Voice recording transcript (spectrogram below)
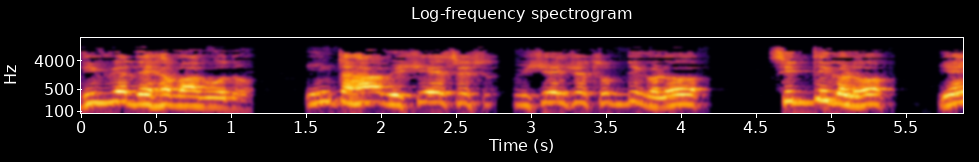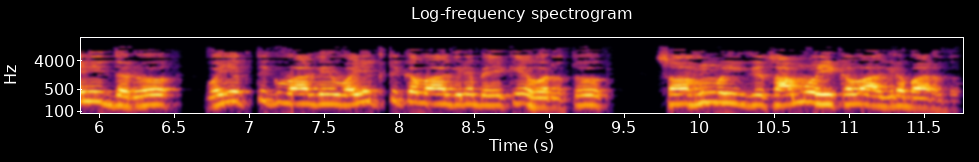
ದಿವ್ಯ ದೇಹವಾಗುವುದು. ಇಂತಹ ವಿಶೇಷ ವಿಶೇಷ ಸುದ್ದಿಗಳು, ಸಿದ್ಧಿಗಳು ಏನಿದ್ದರೂ ವೈಯಕ್ತಿಕವಾಗಿ, ವೈಯಕ್ತಿಕವಾಗಿರಬೇಕೇ ಹೊರತು ಸಾಮೂಹಿಕ, ಸಾಮೂಹಿಕವಾಗಿರಬಾರದು.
